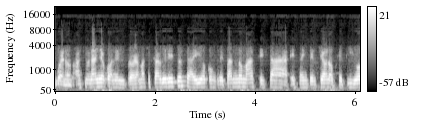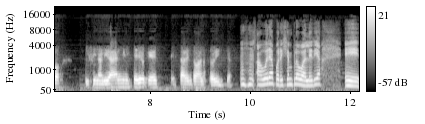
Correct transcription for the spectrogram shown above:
bueno, hace un año con el programa Acercar Derechos se ha ido concretando más esa, esa intención, objetivo y finalidad del ministerio que es estar en todas las provincias. Ahora, por ejemplo, Valeria, eh,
